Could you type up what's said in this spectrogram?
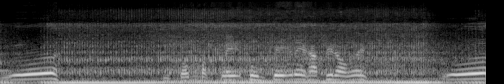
เออสมบักเละตุ่มเปะเลยครับพี่น้องเอ้ยเออ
